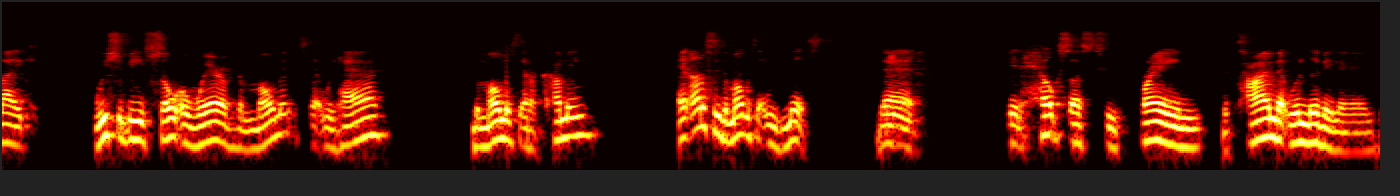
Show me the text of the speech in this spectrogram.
Like we should be so aware of the moments that we have, the moments that are coming, and honestly, the moments that we've missed. that it helps us to frame the time that we're living in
